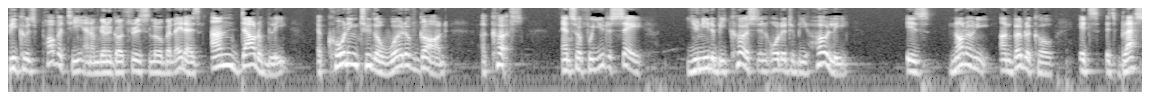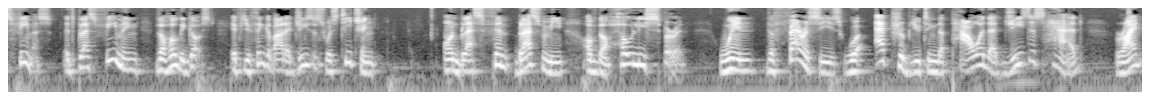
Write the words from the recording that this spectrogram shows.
because poverty, and I'm going to go through this a little bit later, is undoubtedly, according to the Word of God, a curse. And so for you to say you need to be cursed in order to be holy is not only unbiblical, it's, it's blasphemous. It's blaspheming the Holy Ghost. If you think about it, Jesus was teaching on blasphem- blasphemy of the Holy Spirit when the Pharisees were attributing the power that Jesus had, right,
